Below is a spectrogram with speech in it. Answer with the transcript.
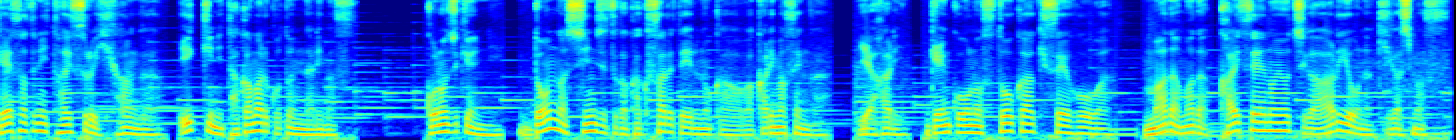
警察に対する批判が一気に高まることになります。この事件にどんな真実が隠されているのかはわかりませんが、やはり現行のストーカー規制法はまだまだ改正の余地があるような気がします。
